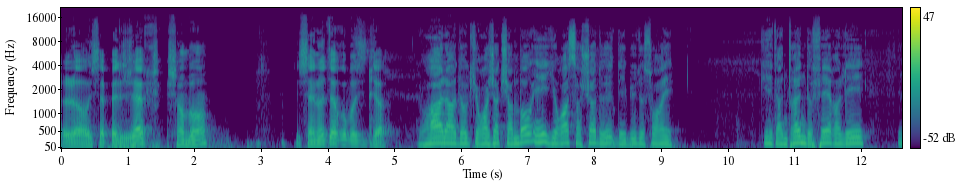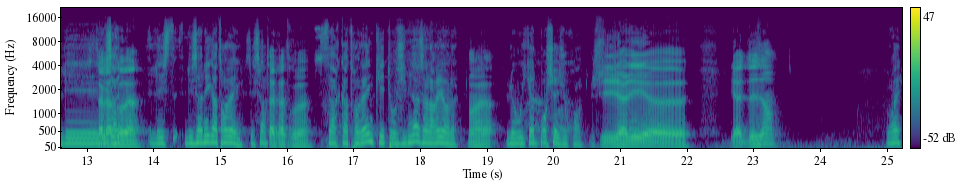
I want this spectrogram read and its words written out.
Alors, il s'appelle Jacques Chambon. C'est un auteur-compositeur. Voilà, donc il y aura Jacques Chambon et il y aura Sacha de début de soirée, qui est en train de faire les, les, Star les, an- 80. les, les années 80, c'est ça? Star 80. Star 80 qui est au gymnase à l'Aréole, Voilà. le week-end prochain, je crois. Je suis allé euh, il y a deux ans. Ouais.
